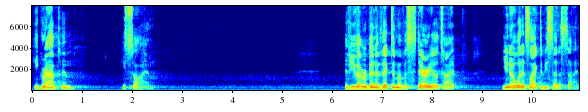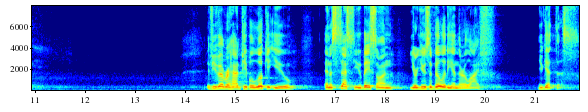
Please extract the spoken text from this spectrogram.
He grabbed him, he saw him. If you've ever been a victim of a stereotype, you know what it's like to be set aside. If you've ever had people look at you and assess you based on your usability in their life, you get this.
